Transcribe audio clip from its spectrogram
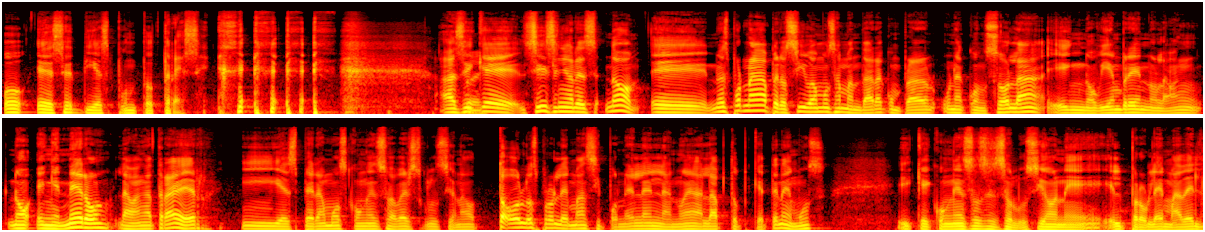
OS 10.13. Así Sí. que sí, señores, no, eh, no es por nada, pero sí vamos a mandar a comprar una consola. En noviembre no la van, no, en enero la van a traer y esperamos con eso haber solucionado todos los problemas y ponerla en la nueva laptop que tenemos y que con eso se solucione el problema del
